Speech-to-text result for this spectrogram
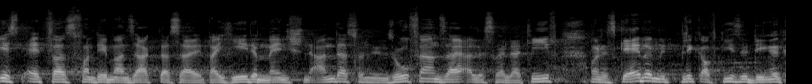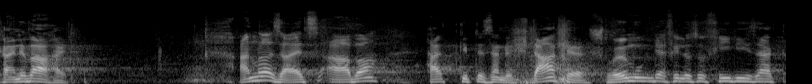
ist etwas, von dem man sagt, das sei bei jedem Menschen anders. Und insofern sei alles relativ. Und es gäbe mit Blick auf diese Dinge keine Wahrheit. Andererseits aber hat, gibt es eine starke Strömung der Philosophie, die sagt,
